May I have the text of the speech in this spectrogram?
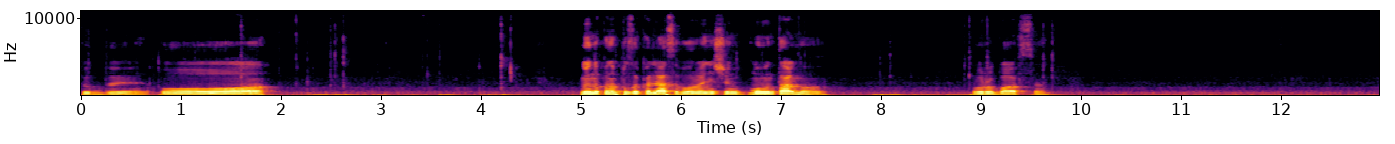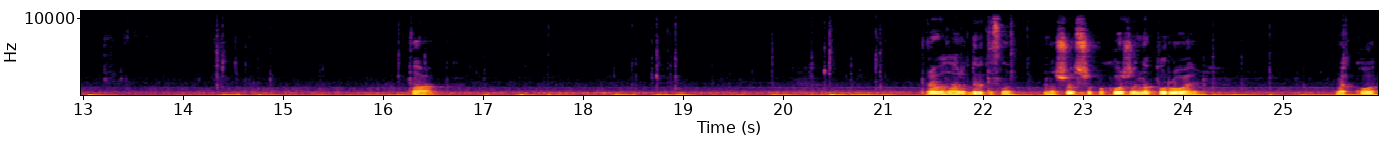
Сюди. О. Ну і напевно позакалявся, бо раніше він моментально вирубався. Так. Треба зараз дивитися на, на щось, що похоже на пароль. На код.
